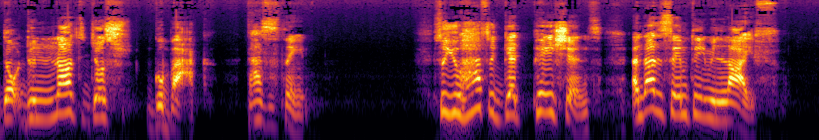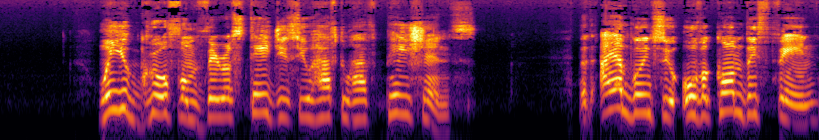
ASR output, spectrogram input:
do, do not just go back. That's the thing. So you have to get patience. And that's the same thing in life. When you grow from various stages, you have to have patience. That I am going to overcome this thing.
